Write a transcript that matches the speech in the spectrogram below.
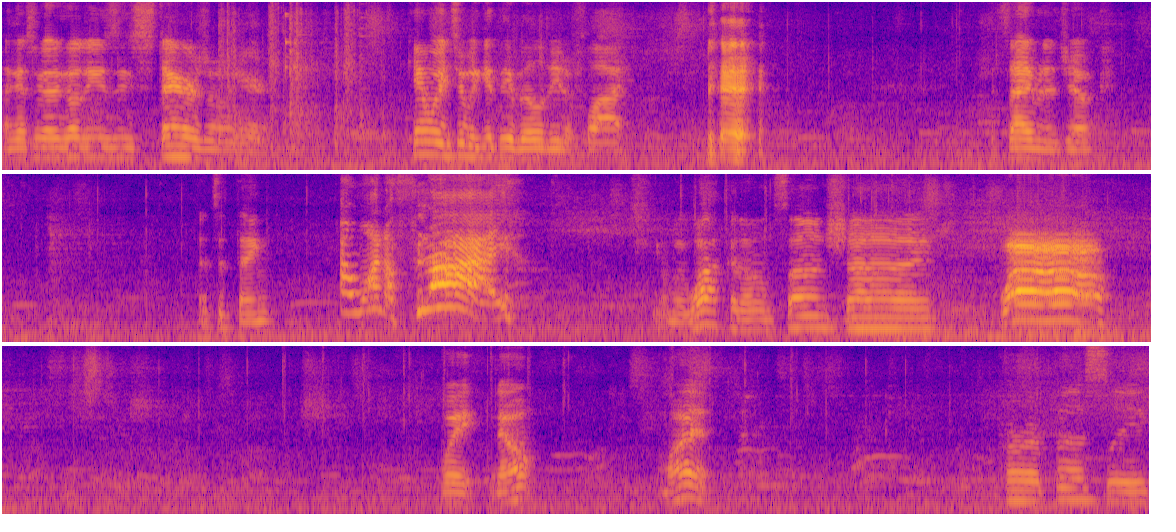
I guess we gotta go use these stairs over here. Can't wait till we get the ability to fly. It's not even a joke. That's a thing. I wanna fly. You'll be walking on sunshine. Wow! Wait, no. What? Purposely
